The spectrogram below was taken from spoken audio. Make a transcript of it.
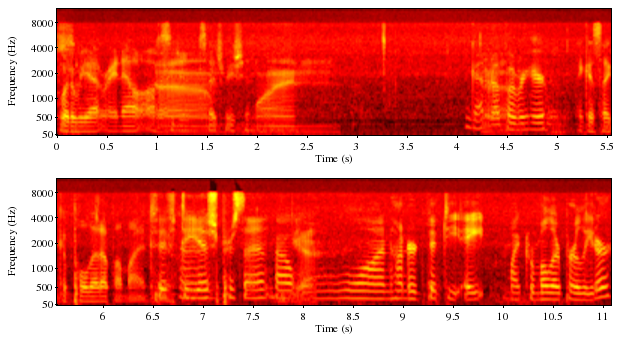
What are we at right now? Oxygen Um, saturation. One, Got it up over here. I guess I could pull that up on mine too. 50-ish percent. About Yeah. 158 micromolar per liter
